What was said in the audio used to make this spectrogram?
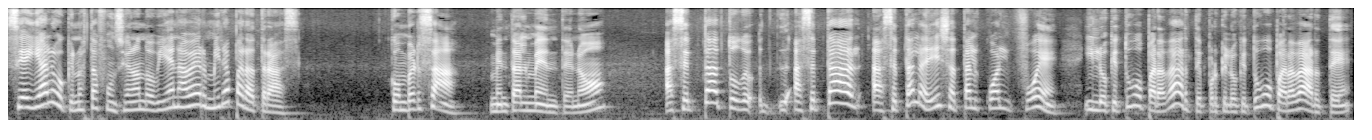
si hay algo que no está funcionando bien, a ver, mira para atrás. Conversa mentalmente, ¿no? Aceptar todo, aceptar, aceptar a ella tal cual fue y lo que tuvo para darte, porque lo que tuvo para darte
